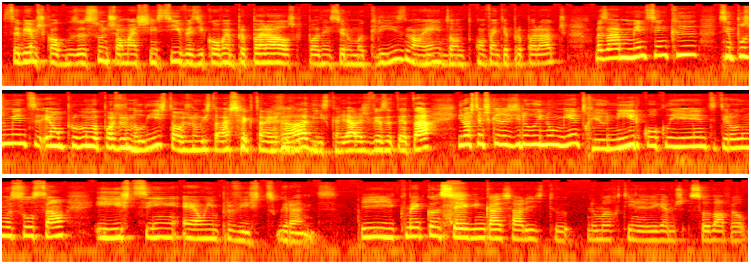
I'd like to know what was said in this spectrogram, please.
sabemos que alguns assuntos são mais sensíveis e convém prepará-los, que podem ser uma crise, não é? Uhum. Então convém ter preparados. Mas há momentos em que simplesmente é um problema para o jornalista, ou o jornalista acha que está errado, e se calhar às vezes até está, e nós temos que reagir ali no momento, reunir com o cliente, ter ali uma solução, e isto sim é um imprevisto grande. E como é que consegue encaixar isto numa rotina, digamos, saudável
